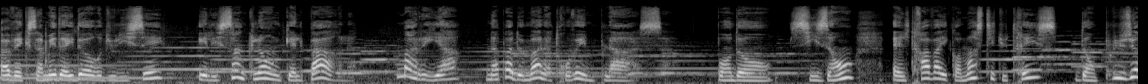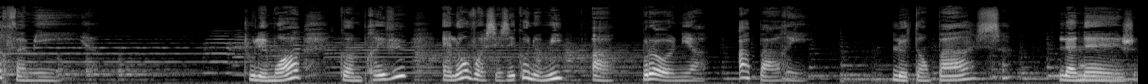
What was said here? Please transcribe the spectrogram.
Avec sa médaille d'or du lycée et les cinq langues qu'elle parle, Maria n'a pas de mal à trouver une place. Pendant six ans, elle travaille comme institutrice dans plusieurs familles. Tous les mois, comme prévu, elle envoie ses économies à Bronia, à Paris. Le temps passe, la neige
